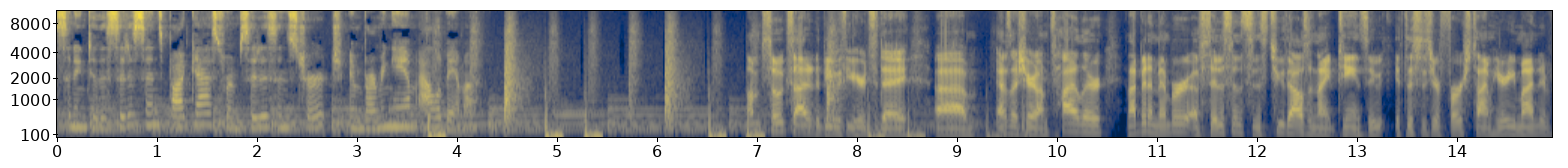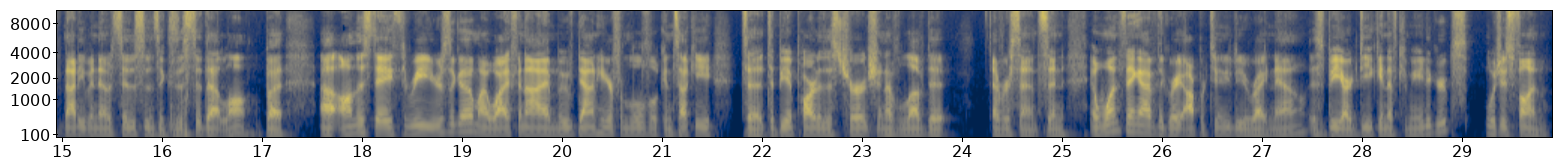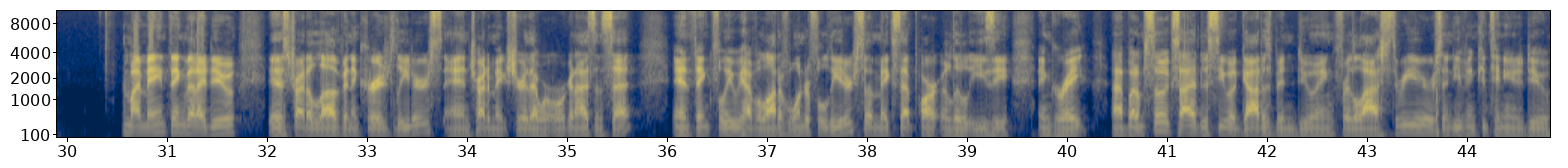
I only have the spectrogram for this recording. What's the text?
listening to the Citizens Podcast from Citizens Church in Birmingham, Alabama. I'm so excited to be with you here today. Um, as I shared, I'm Tyler, and I've been a member of Citizens since 2019. So if this is your first time here, you might have not even known Citizens existed that long. But uh, on this day three years ago, my wife and I moved down here from Louisville, Kentucky to, to be a part of this church, and I've loved it ever since. And, and one thing I have the great opportunity to do right now is be our deacon of community groups, which is fun. My main thing that I do is try to love and encourage leaders and try to make sure that we're organized and set. And thankfully, we have a lot of wonderful leaders, so it makes that part a little easy and great. Uh, but I'm so excited to see what God has been doing for the last three years and even continuing to do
